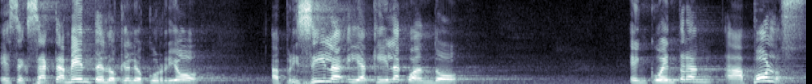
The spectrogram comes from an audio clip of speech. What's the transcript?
Es exactamente lo que le ocurrió a Priscila y Aquila cuando encuentran a Apolos.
